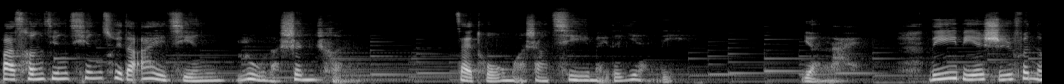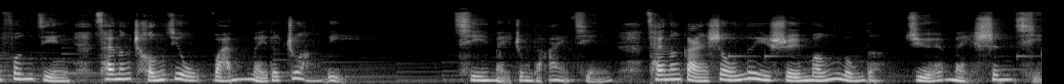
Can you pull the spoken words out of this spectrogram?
把曾经清脆的爱情入了深沉，再涂抹上凄美的艳丽。原来，离别时分的风景，才能成就完美的壮丽；凄美中的爱情，才能感受泪水朦胧的绝美深情。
